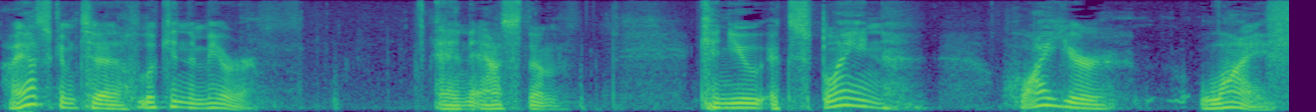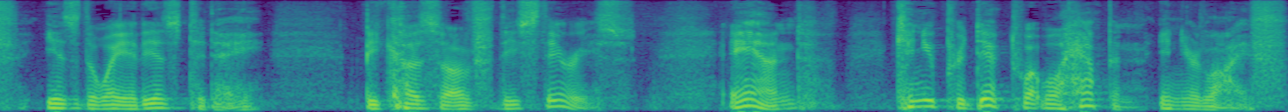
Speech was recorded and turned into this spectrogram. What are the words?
I ask them to look in the mirror and ask them, Can you explain why your life is the way it is today because of these theories? And can you predict what will happen in your life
